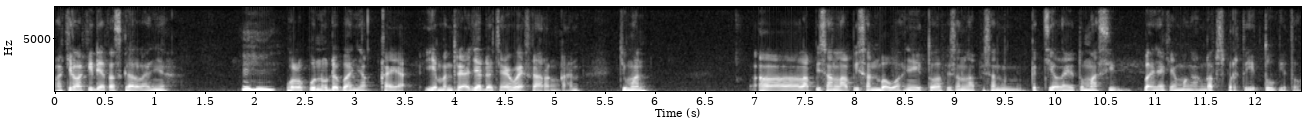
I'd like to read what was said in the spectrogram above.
laki-laki di atas segalanya. Mhm. walaupun udah banyak kayak ya menteri aja ada cewek sekarang kan. Cuman eh, lapisan-lapisan bawahnya itu lapisan-lapisan kecilnya itu masih banyak yang menganggap seperti itu gitu.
